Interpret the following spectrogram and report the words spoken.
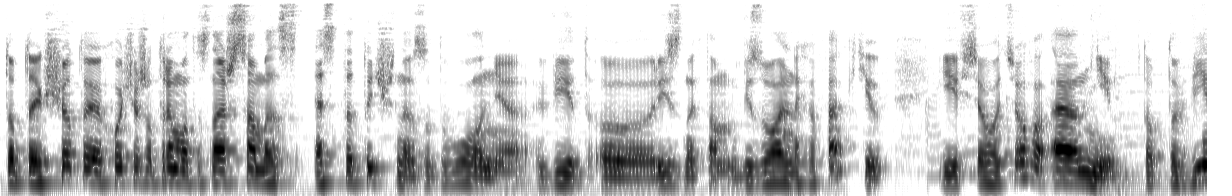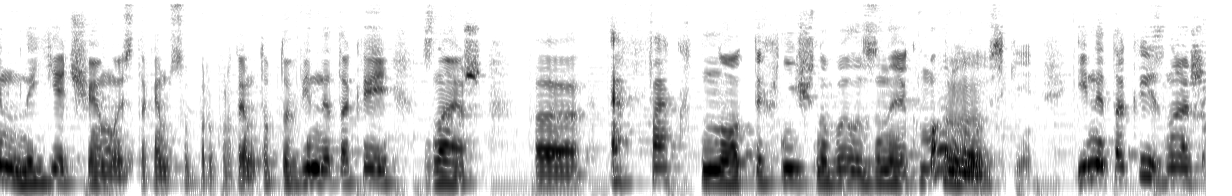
Тобто, якщо ти хочеш отримати знаєш, саме естетичне задоволення від о, різних там візуальних ефектів і всього цього, е, ні. Тобто він не є чимось таким суперкрутим. Тобто він не такий, знаєш, е, ефектно технічно вилизаний, як Марвеловський, mm-hmm. і не такий, знаєш,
